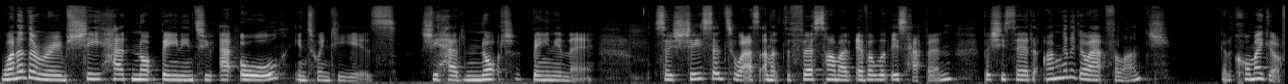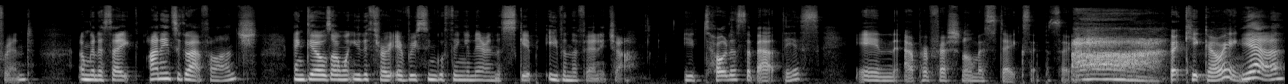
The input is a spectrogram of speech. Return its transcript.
One of the rooms she had not been into at all in 20 years. She had not been in there. So she said to us, and it's the first time I've ever let this happen, but she said, I'm going to go out for lunch. I'm going to call my girlfriend. I'm going to say, I need to go out for lunch. And girls, I want you to throw every single thing in there in the skip, even the furniture. You told us about this in our professional mistakes episode. Ah. But keep going. Yeah.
